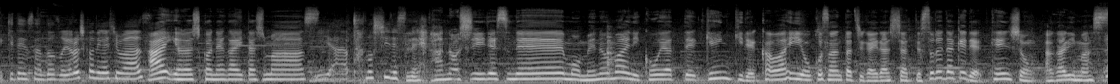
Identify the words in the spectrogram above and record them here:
池照さんどうぞよろしくお願いしますはい、よろしくお願いいたします。いやー楽しいですね楽しいですね。もう目の前にこうやって元気で可愛いお子さんたちがいらっしゃって、それだけでテンション上がります。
